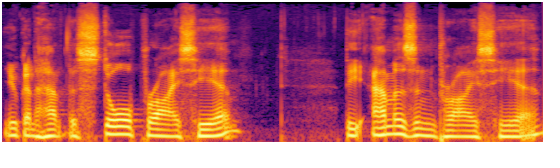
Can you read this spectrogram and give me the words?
You're going to have the store price here, the Amazon price here,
